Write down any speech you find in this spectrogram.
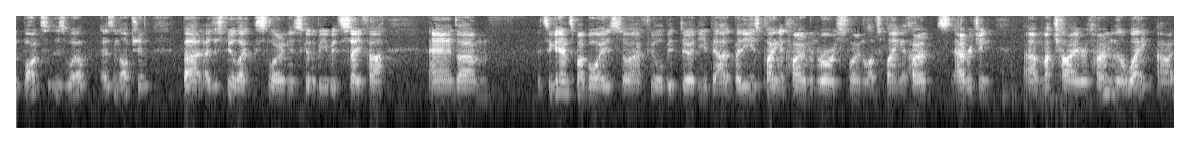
the Bont as well as an option, but I just feel like Sloane is going to be a bit safer, and um, it's against my boys, so I feel a bit dirty about it. But he is playing at home, and Rory Sloane loves playing at home, it's averaging uh, much higher at home than away. I uh,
